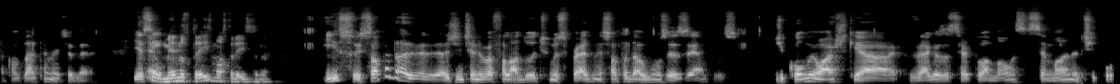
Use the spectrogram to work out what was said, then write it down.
Tá completamente aberto. E assim, é, o menos 3 mostra isso, né? Isso, e só para dar, a gente ainda vai falar do último spread, mas só para dar alguns exemplos de como eu acho que a Vegas acertou a mão essa semana, tipo,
